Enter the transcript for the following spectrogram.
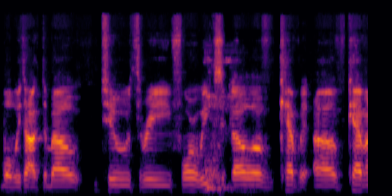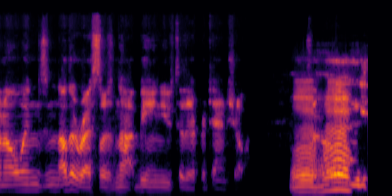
what we talked about two, three, four weeks ago of Kevin of Kevin Owens and other wrestlers not being used to their potential. Mhm.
